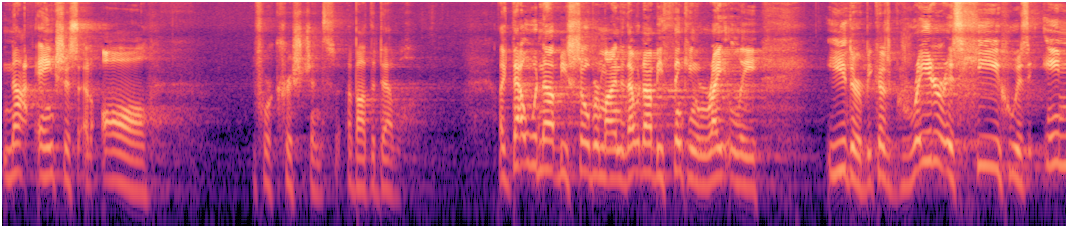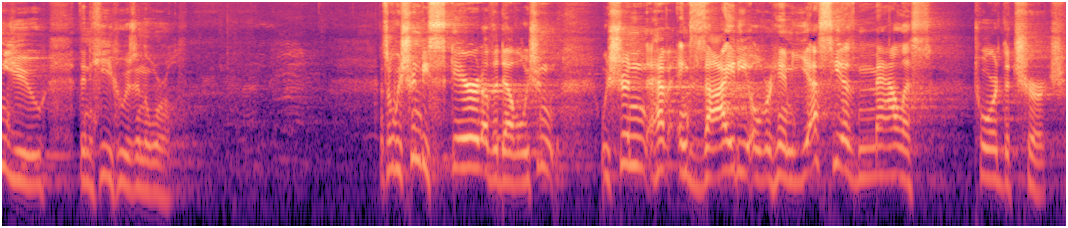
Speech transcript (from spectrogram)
not anxious at all if we're Christians about the devil. Like, that would not be sober minded. That would not be thinking rightly either, because greater is he who is in you than he who is in the world. And so we shouldn't be scared of the devil. We shouldn't, we shouldn't have anxiety over him. Yes, he has malice toward the church.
